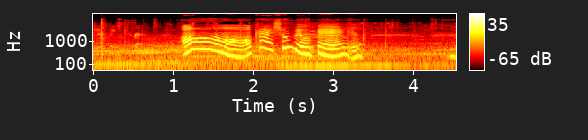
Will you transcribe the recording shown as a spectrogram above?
camping trip. Oh, okay, should be okay. I?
